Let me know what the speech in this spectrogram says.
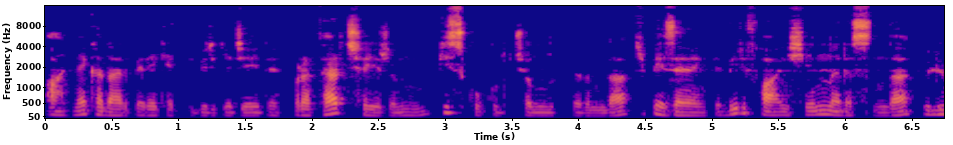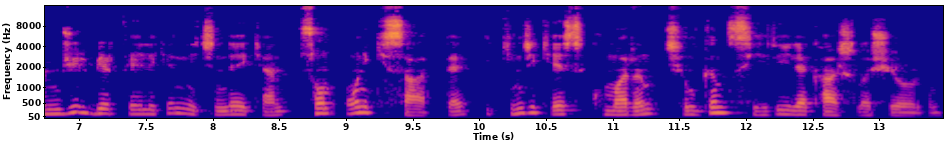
Ah ne kadar bereketli bir geceydi. Prater çayırının pis kokulu çalılıklarında iki pezevenkte bir fahişenin arasında ölümcül bir tehlikenin içindeyken son 12 saatte ikinci kez kumarın çılgın sihriyle karşılaşıyordum.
